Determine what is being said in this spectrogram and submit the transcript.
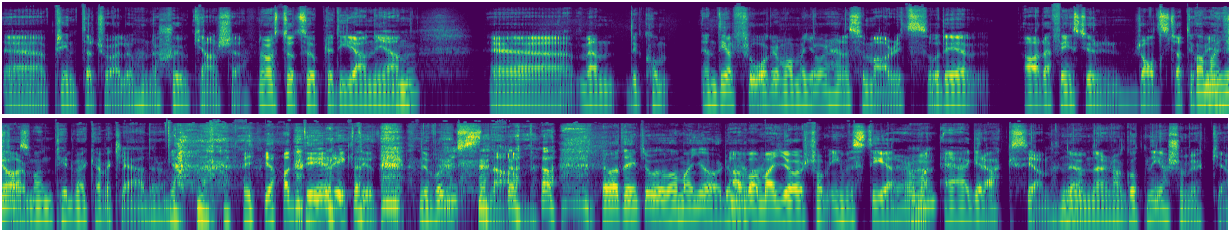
eh, printer tror jag, eller 107 kanske. Nu har den studsat upp lite grann igen. Mm. Eh, men det kom en del frågor om vad man gör i Hennes och Maurits och det Ja, där finns det ju en rad strategier. Vad man gör? Man tillverkar väl kläder? ja, det är riktigt. Nu var du snabb. jag tänkte vad man gör. Ja, vad man gör som investerare, mm. om man äger aktien nu ja. när den har gått ner så mycket.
